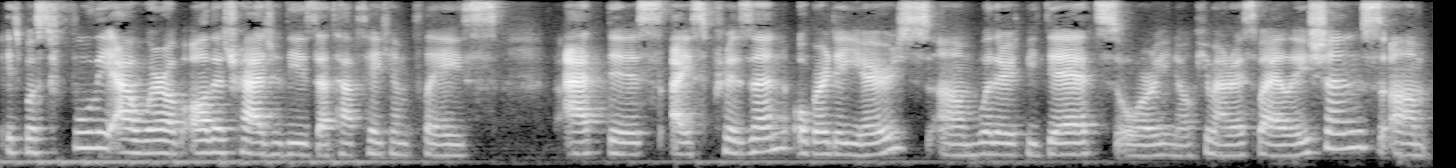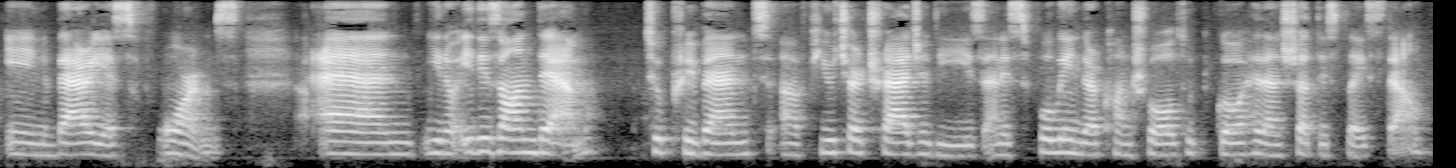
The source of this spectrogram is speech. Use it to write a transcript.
it was fully aware of all the tragedies that have taken place at this ICE prison over the years, um, whether it be deaths or you know human rights violations um, in various forms, and you know it is on them to prevent uh, future tragedies, and it's fully in their control to go ahead and shut this place down.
